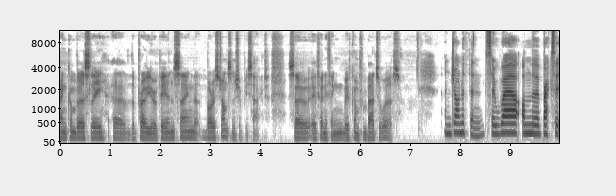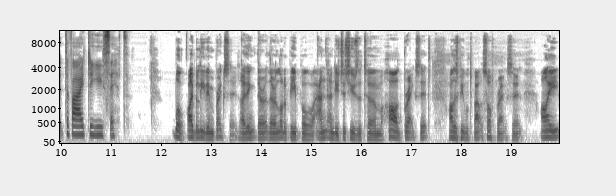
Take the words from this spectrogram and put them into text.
And conversely, uh, the pro Europeans saying that Boris Johnson should be sacked. So, if anything, we've gone from bad to worse. And Jonathan, so where on the Brexit divide do you sit? Well, I believe in Brexit. I think there are, there are a lot of people, and Andy just used the term hard Brexit. Others people talk about soft Brexit. I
